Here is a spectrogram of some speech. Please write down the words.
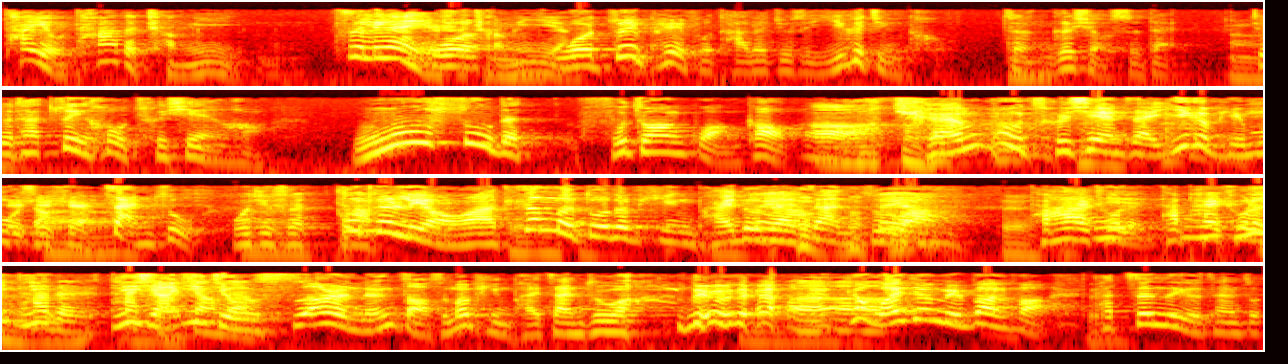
他有他的诚意，自恋也是诚意啊。我最佩服他的就是一个镜头，整个《小时代》，就他最后出现哈，无数的。服装广告啊，全部出现在一个屏幕上，赞助，我就说不得了啊！这么多的品牌都在赞助啊。他拍出了，他拍出了他的。你想一九四二能找什么品牌赞助啊？对不对？他完全没办法，他真的有赞助。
